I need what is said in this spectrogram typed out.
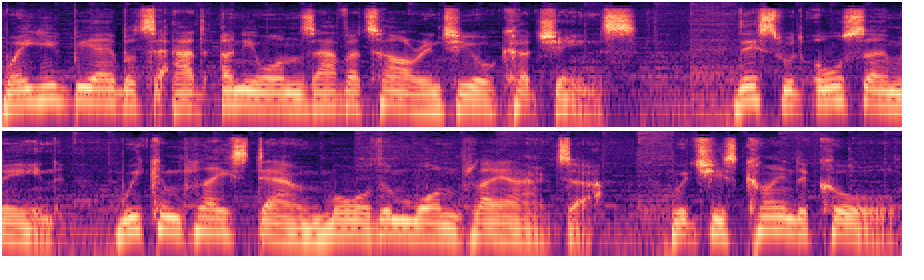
where you'd be able to add anyone's avatar into your cutscenes. This would also mean we can place down more than one play-actor, which is kinda cool.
